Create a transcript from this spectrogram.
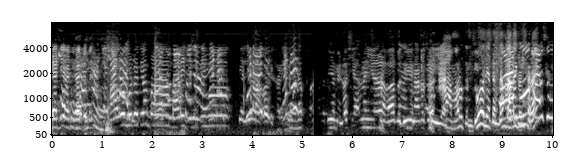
હેડી હેડી હેડી આવો મોટો કેમ? પણ મારી જિંદગીમાં બધું એ મેલો શ્યાલ નહીં યાર હવે બધું એ નાખો છો આ યાર અમારો ધંધો લે ધંધા દાદાગીરી હું કરાય. કહું છું,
